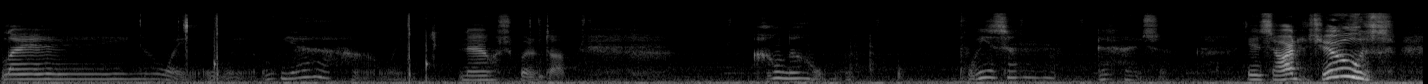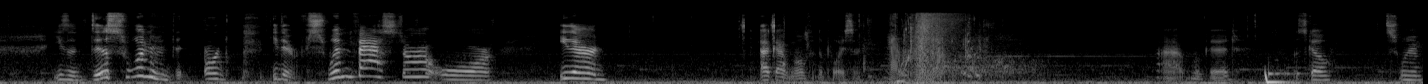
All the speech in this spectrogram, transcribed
Blaine. Oh, wait, wait. Oh, yeah. Wait. Now, let's put on top. I don't know poison. It's, it's hard to choose. Either this one or, the, or either swim faster or either. Okay, I'm going for the poison. Alright, we're good. Let's go. Swim.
